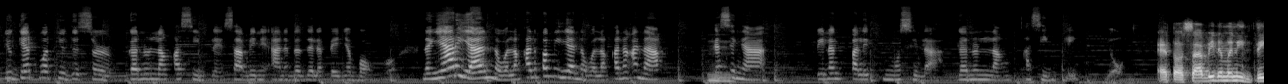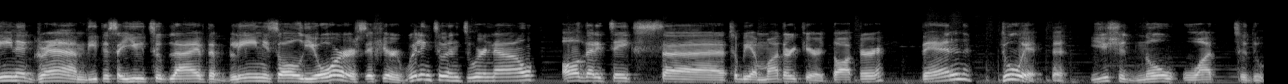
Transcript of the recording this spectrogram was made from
You get what you deserve. Ganun lang kasimple, sabi ni Annabel de la Peña Bongo. Nangyari yan, nawalan ka ng pamilya, nawalan ka ng anak, Mm. kasi nga, pinagpalit mo sila. Ganun lang kasimple. Yun. Eto, sabi naman ni Dana Graham dito sa YouTube Live, the blame is all yours. If you're willing to endure now, all that it takes uh, to be a mother to your daughter, then do it. You should know what to do.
